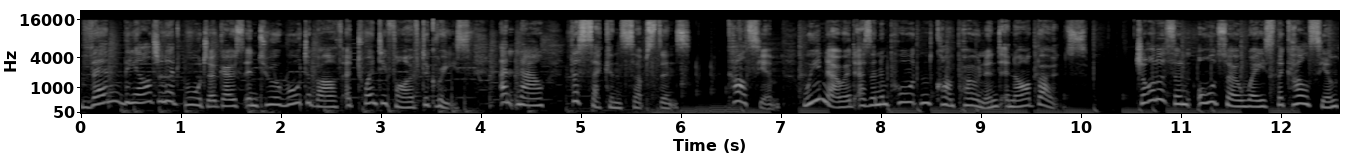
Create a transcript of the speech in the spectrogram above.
Then the alginate water goes into a water bath at 25 degrees. And now the second substance, calcium. We know it as an important component in our bones. Jonathan also weighs the calcium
